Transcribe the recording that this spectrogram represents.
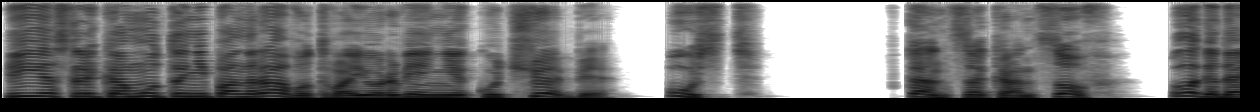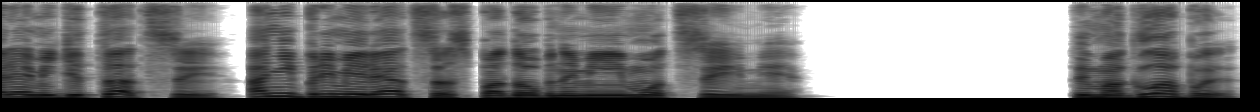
И если кому-то не по нраву твое рвение к учебе, пусть. В конце концов, Благодаря медитации они примирятся с подобными эмоциями. «Ты могла бы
